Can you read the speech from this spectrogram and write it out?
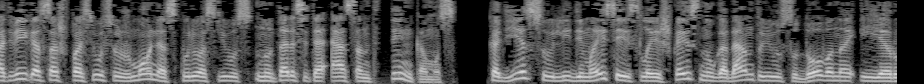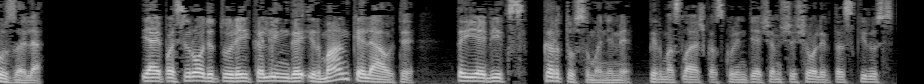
Atvykęs aš pasiūsiu žmonės, kuriuos jūs nutarsite esant tinkamus, kad jie su lydimaisiais laiškais nugabentų jūsų dovaną į Jeruzalę. Jei pasirodytų reikalinga ir man keliauti, tai jie vyks kartu su manimi. Pirmas laiškas kurintiečiams 16 skyrius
